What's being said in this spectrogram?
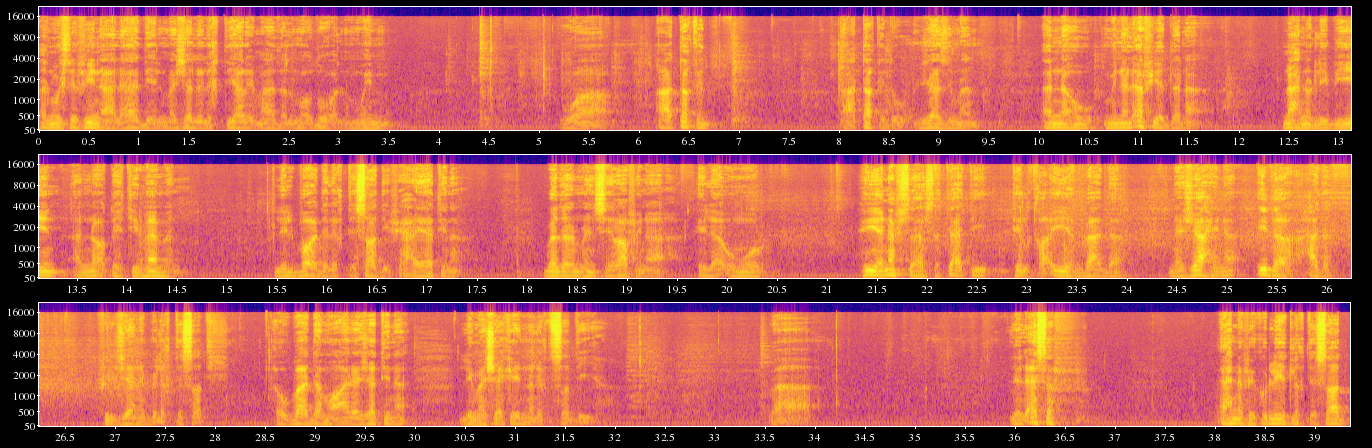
المشرفين على هذه المجلة لاختيارهم هذا الموضوع المهم. وأعتقد أعتقد جازما أنه من الأفيد لنا نحن الليبيين أن نعطي اهتماما للبعد الاقتصادي في حياتنا بدلا من انصرافنا إلى أمور هي نفسها ستأتي تلقائيا بعد نجاحنا إذا حدث في الجانب الاقتصادي أو بعد معالجتنا لمشاكلنا الاقتصادية. للأسف إحنا في كلية الاقتصاد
